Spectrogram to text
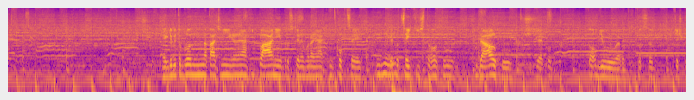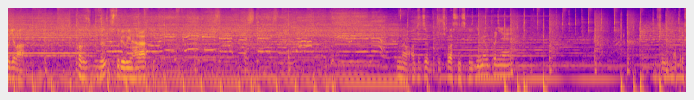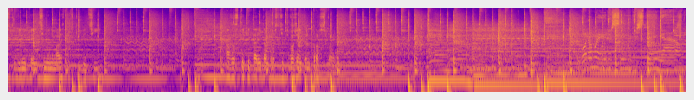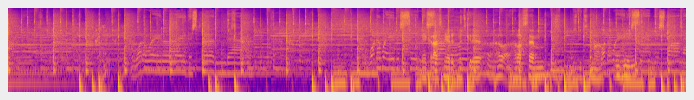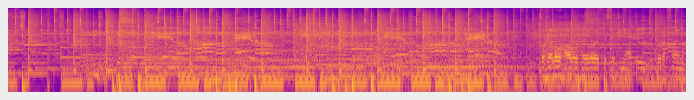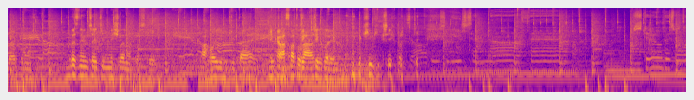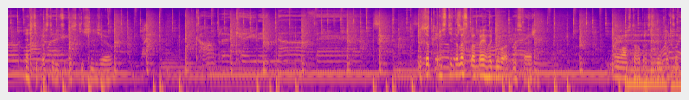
Jak kdyby to bylo natáčení na nějaký pláni prostě, nebo na nějakým kopci, mm-hmm. jako cítíš z toho tu, tu dálku, což jako to obdivuju, jako to, to se těžko dělá. Jako studiový nahrávky. No a teď, teď vlastně sklidníme úplně. Naprosto vynikající minimalistický bicí a zase ty kytary tam prostě tvoří ten prostor. Je krásně rytmicky jde hlasem s bicíma. Mm-hmm. Hello, Halo, Halo je v podstatě nějaký jako refrén, nebo jak to mám říct. Vůbec nevím, co je tím myšleno prostě. Ahoj, hudité, hudká svatozáří, Taký výkřik prostě. Ještě prostě víc to stiší, že jo. Je to prostě, tohle skladba je hodně o atmosféře mám z toho prostě ten pocit.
